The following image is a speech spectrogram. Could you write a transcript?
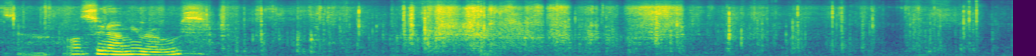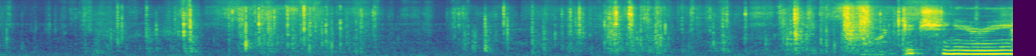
So, all Tsunami Rose. dictionary.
